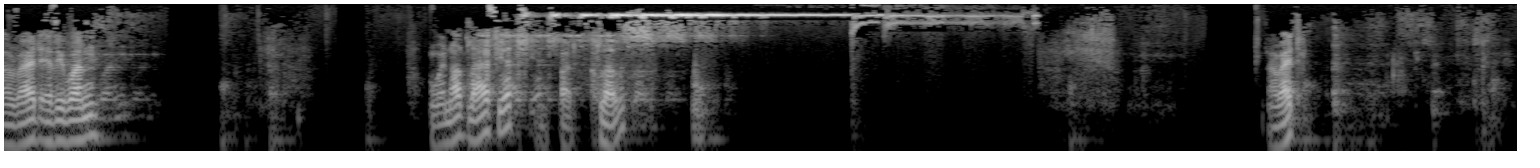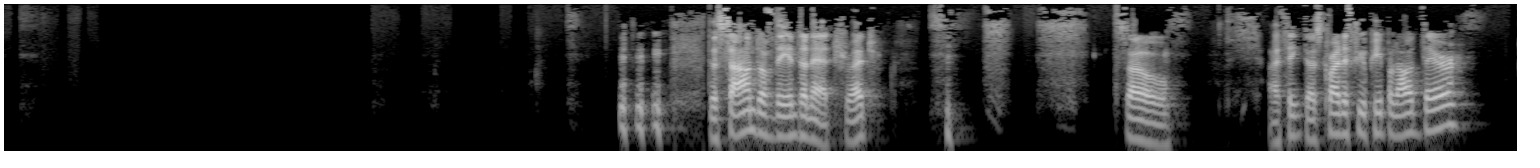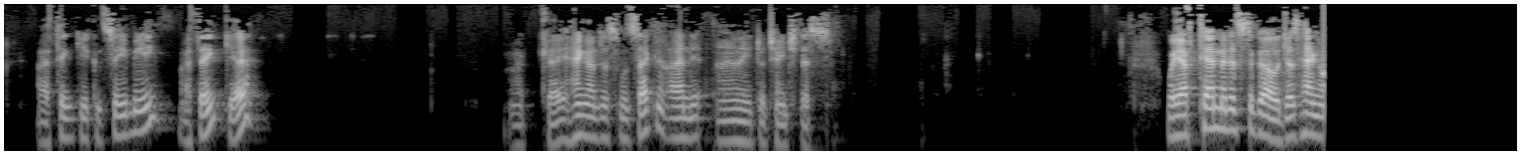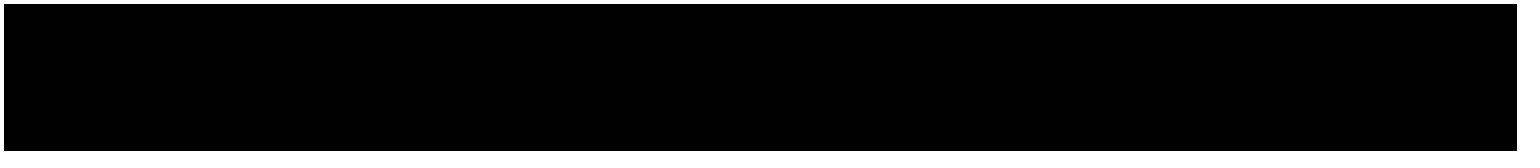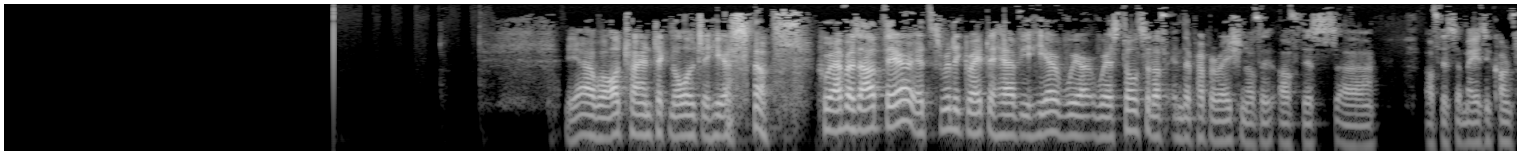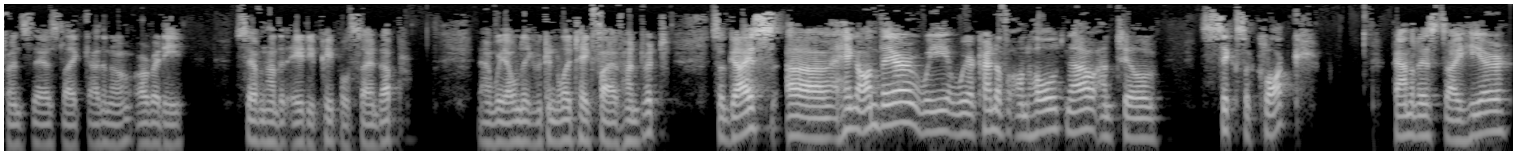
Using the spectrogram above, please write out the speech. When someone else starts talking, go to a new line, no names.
All right, everyone. We're not live yet, but close. All right. the sound of the internet, right? so I think there's quite a few people out there. I think you can see me. I think, yeah. Okay, hang on just one second. I need, I need to change this. We have 10 minutes to go. Just hang on. Yeah, we're all trying technology here. So whoever's out there, it's really great to have you here. We're we're still sort of in the preparation of the, of this uh, of this amazing conference. There's like I don't know already 780 people signed up, and we only we can only take 500. So guys, uh, hang on there. We we're kind of on hold now until six o'clock. Panelists are here.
